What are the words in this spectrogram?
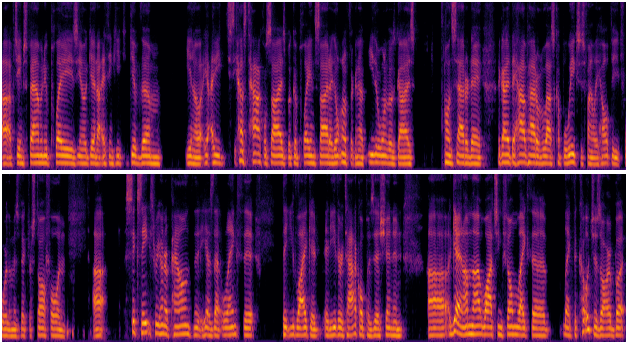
uh, if James Faminu plays. You know, again, I think he could give them. You know, I, he has tackle size, but could play inside. I don't know if they're going to have either one of those guys on Saturday. The guy that they have had over the last couple weeks is finally healthy for them is Victor Stoffel, and uh, six eight, three hundred pounds. He has that length that that you like at, at either tackle position. And uh, again, I'm not watching film like the like the coaches are, but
